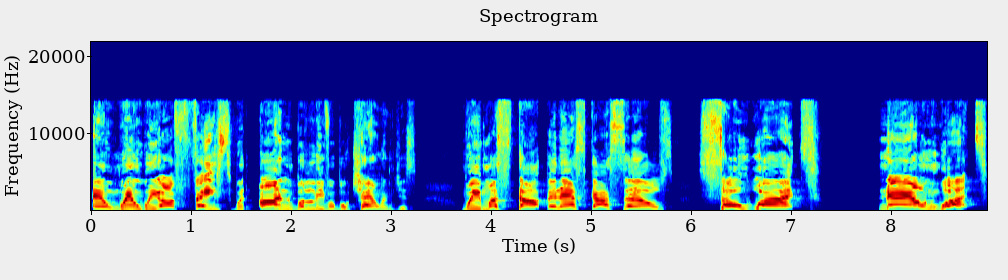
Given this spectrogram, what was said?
And when we are faced with unbelievable challenges, we must stop and ask ourselves, so what? Now what?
